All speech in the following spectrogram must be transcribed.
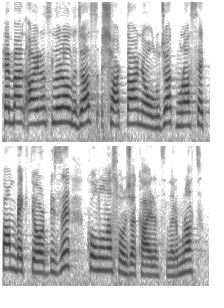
Hemen ayrıntıları alacağız. Şartlar ne olacak? Murat Sekban bekliyor bizi. Konuğuna soracak ayrıntıları. Murat.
